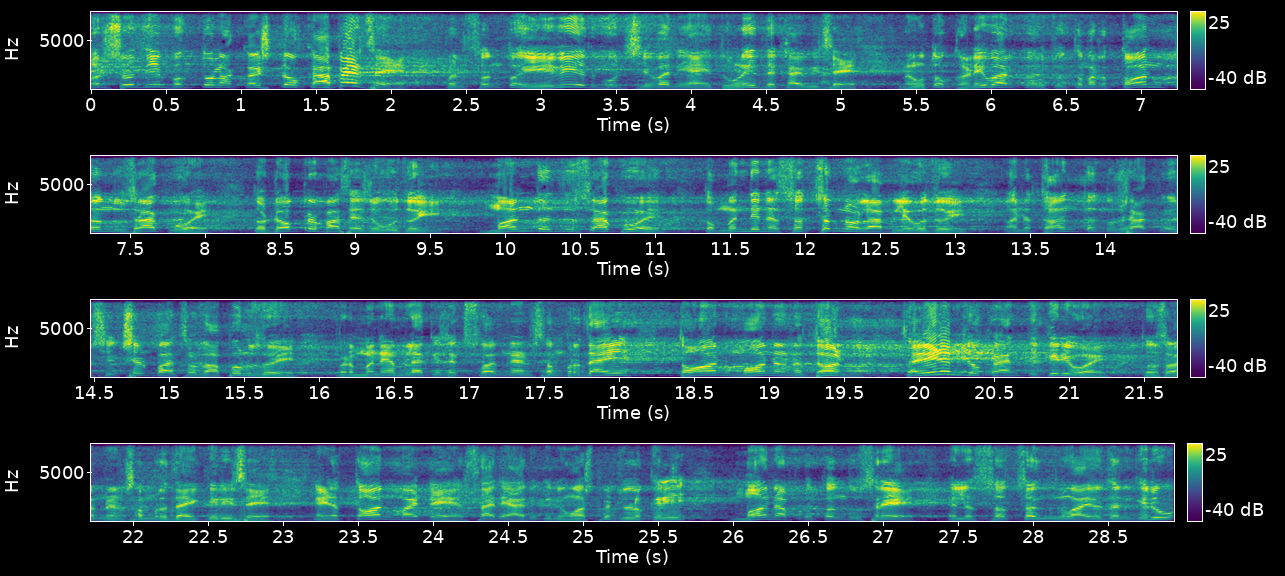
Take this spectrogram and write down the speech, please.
વર્ષોથી ભક્તોના કષ્ટો કાપે છે, પણ સંતો એવી અદ્ભુત સેવાની અહીં ધૂણી દેખાવી છે. ને હું તો ઘણીવાર કહું છું, તમારે તન તંદુરસ્ત રાખવું હોય તો ડૉક્ટર પાસે જવું જોઈએ, મન તંદુરસ્ત રાખવું હોય તો મંદિરના સત્સંગનો લાભ લેવો જોઈએ અને ધન તંદુરસ્ત રાખવું હોય, શિક્ષણ પાછળ વાપરવું જોઈએ. પણ મને એમ લાગે છે કે સ્વામિનારાયણ સંપ્રદાયે તન, મન અને ધન ત્રણેયમ જો ક્રાંતિ કરી હોય તો સ્વામિનારાયણ સંપ્રદાય કરી છે. એણે તન માટે સારી આરોગ્યની હોસ્પિટલો કરી, મન આપણું તંદુરસ્ત રહે એટલે સત્સંગનું આયોજન કર્યું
